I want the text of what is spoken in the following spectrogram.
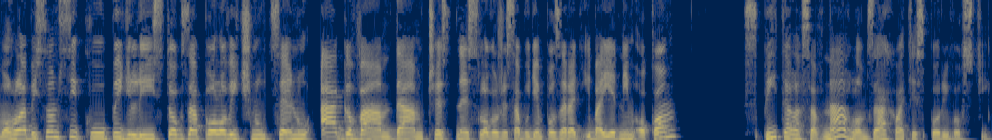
Mohla by som si kúpiť lístok za polovičnú cenu, ak vám dám čestné slovo, že sa budem pozerať iba jedným okom? Spýtala sa v náhlom záchvate sporivosti.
